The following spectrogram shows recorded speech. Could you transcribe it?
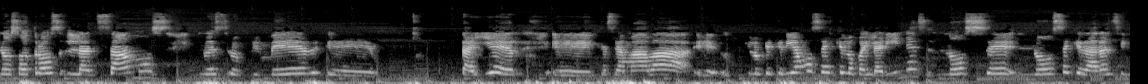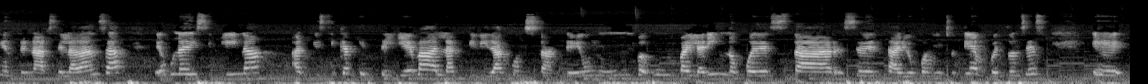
nosotros lanzamos nuestro primer taller que se llamaba, lo que queríamos es que los bailarines no se, no se quedaran sin entrenarse. La danza es una disciplina artística que te lleva a la actividad constante. Un, bailarín no puede estar sedentario por mucho tiempo. Entonces, eh,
